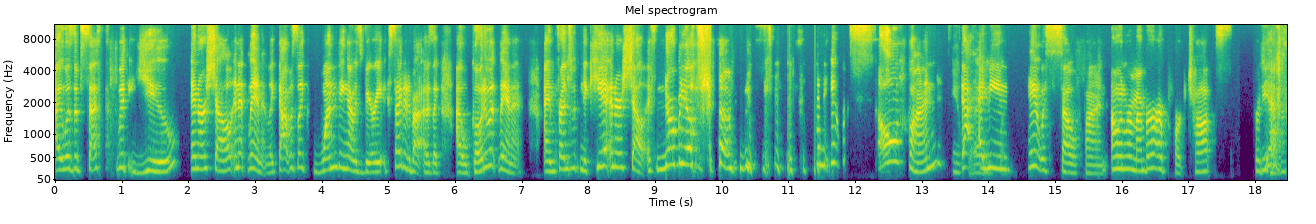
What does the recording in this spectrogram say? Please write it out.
I was obsessed with you and our shell in Atlanta. Like that was like one thing I was very excited about. I was like, I will go to Atlanta. I'm friends with Nakia and our shell. If nobody else comes. and it was so fun. It that I mean, it was so fun. Oh, and remember our pork chops? For Yes.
